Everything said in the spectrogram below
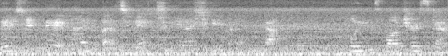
내리실 때 발 빠짐에 주의하시기 바랍니다. Please watch your step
